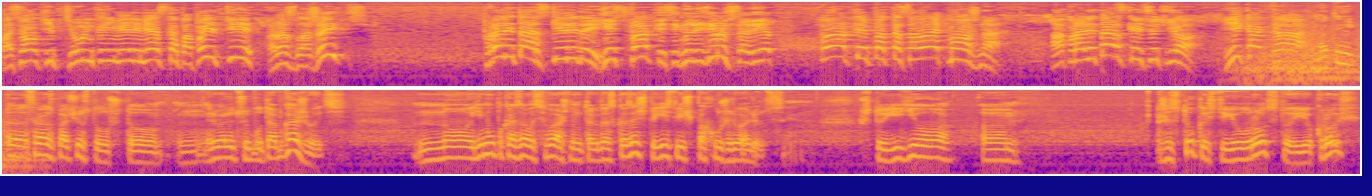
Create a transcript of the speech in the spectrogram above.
поселке Птюнька имели место попытки разложить пролетарские ряды. Есть факты, сигнализируй в совет. Факты подтасовать можно, а пролетарское чутье никогда. Мотыль э, сразу почувствовал, что революцию будут обгаживать, но ему показалось важным тогда сказать, что есть вещи похуже революции, что ее э, жестокость, ее уродство, ее кровь,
